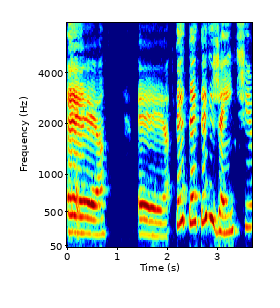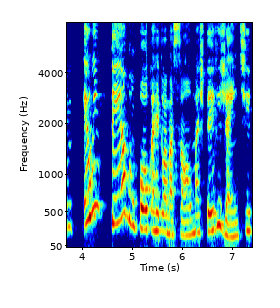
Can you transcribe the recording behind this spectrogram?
É, é, te, te, teve gente, eu entendo um pouco a reclamação, mas teve gente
